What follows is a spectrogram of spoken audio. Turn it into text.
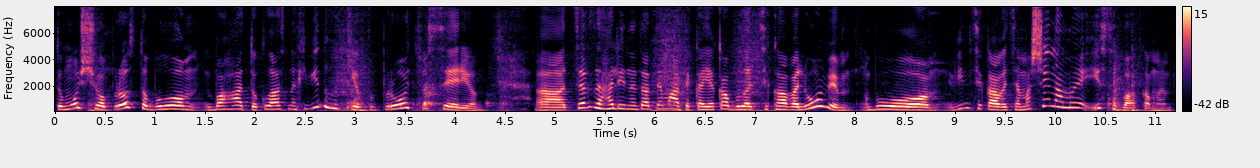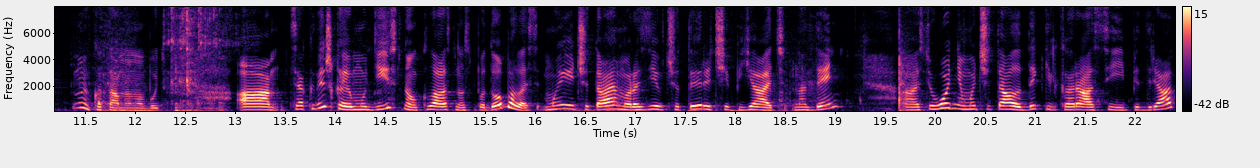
тому що просто було багато класних відгуків про цю серію. Е, Це взагалі не та тематика, яка була цікава Льові, бо він цікавиться машинами і собаками, ну і котами, мабуть. А ця книжка йому дійсно класно сподобалась. Ми її читаємо разів 4 чи 5 на день. Сьогодні ми читали декілька разів її підряд,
